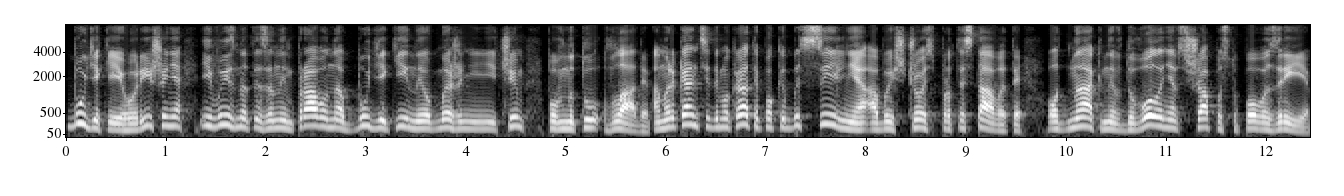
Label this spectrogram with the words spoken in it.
будь-яке його рішення і визнати за ним право на будь-які необмежені нічим повноту влади. Американці-демократи поки безсильні, аби щось протиставити. Однак невдоволення в США поступово зріє.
